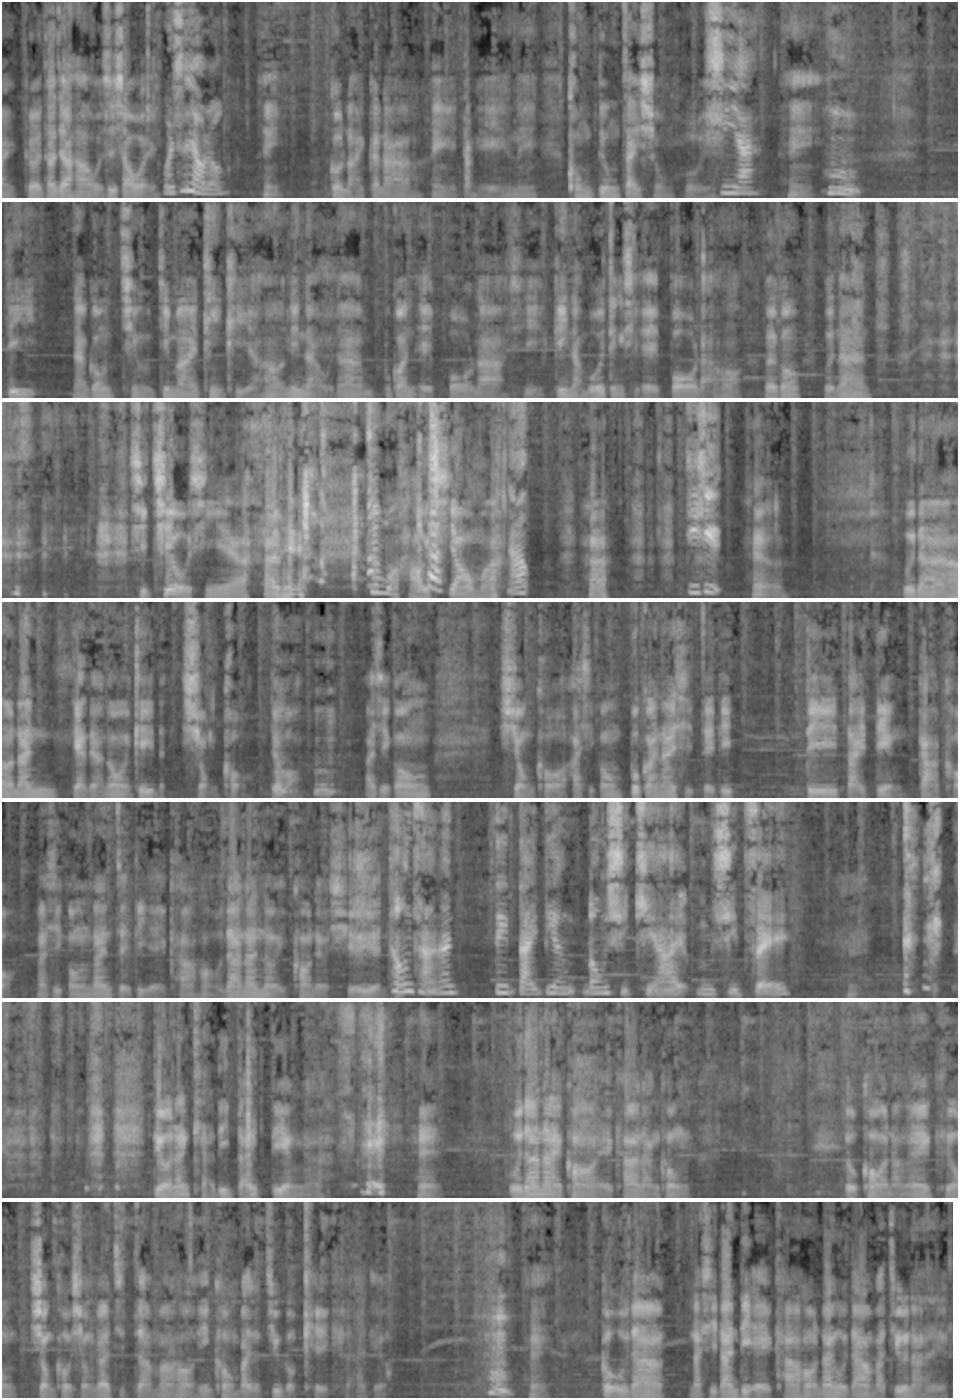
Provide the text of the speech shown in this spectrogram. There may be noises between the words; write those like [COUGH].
嗨，各位大家好，我是小伟。我是小荣，嘿，过来跟啦，诶，大家呢空中再相会。是呀、嘿，嗯，你若讲像即摆天气啊，吼，你若有那不管下晡啦，是既然无一定是下晡啦，吼，或者讲有那 [LAUGHS] 是笑声啊，[LAUGHS] 这么好笑吗？好，哈？继续，嗯，有那吼，咱定定拢会去上课，对无？嗯，还是讲上课，还是讲不管咱是坐伫伫台顶教课，还是讲咱坐伫下骹吼，有当咱都会看到学员通常咱伫台顶拢是徛的，毋是坐，[LAUGHS] 对，咱徛伫台顶啊，嘿，嘿，有当咱会看到下骹人讲。有看的人诶，去用上课上到一站嘛吼，因可能把酒个揢起来着。哼，嘿，搁有当若是咱伫下骹吼，咱有当目睭若是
